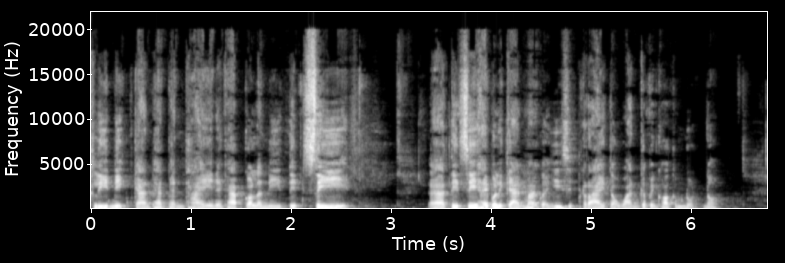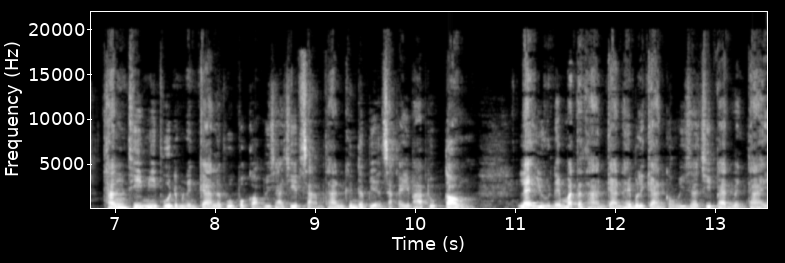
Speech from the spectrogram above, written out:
คลินิกการแพทย์แผนไทยนะครับ กรณีติด C อ่าติด C ให้บริการมากกว่า 20 รายต่อวันก็เป็นข้อกำหนดเนาะทั้งที่มีผู้ดำเนินการและผู้ประกอบวิชาชีพ 3 ท่านขึ้นทะเบียนศักยภาพถูกต้อง และอยู่ในมาตรฐานการให้บริการของวิชาชีพแพทย์แผนไทย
